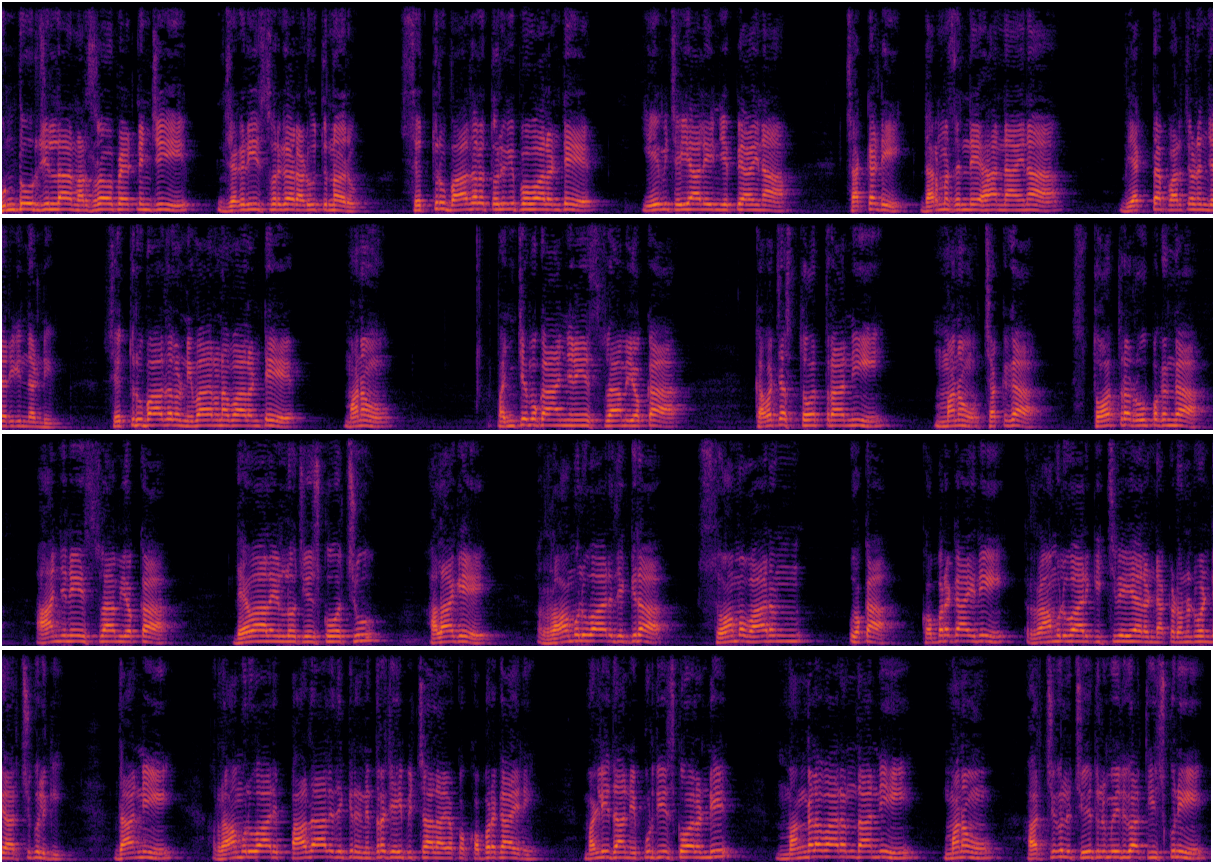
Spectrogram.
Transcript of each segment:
గుంటూరు జిల్లా నరసరావుపేట నుంచి జగదీశ్వర్ గారు అడుగుతున్నారు శత్రు బాధలు తొలగిపోవాలంటే ఏమి చేయాలి అని చెప్పి ఆయన చక్కటి ధర్మ సందేహాన్ని ఆయన వ్యక్తపరచడం జరిగిందండి. శత్రు బాధలు నివారణ అవ్వాలంటే మనం పంచముఖ ఆంజనేయ స్వామి యొక్క కవచ స్తోత్రాన్ని మనం చక్కగా స్తోత్ర రూపకంగా ఆంజనేయ స్వామి యొక్క దేవాలయంలో చేసుకోవచ్చు. అలాగే రాములు వారి దగ్గర సోమవారం ఒక కొబ్బరికాయని రాములు వారికి ఇచ్చివేయాలండి అక్కడ ఉన్నటువంటి అర్చకులకి. దాన్ని రాములు వారి పాదాల దగ్గర నిద్ర చేయించాలి ఆ యొక్క కొబ్బరికాయని. మళ్ళీ దాన్ని ఎప్పుడు తీసుకోవాలండి? మంగళవారం దాన్ని మనం అర్చకుల చేతుల మీదుగా తీసుకుని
